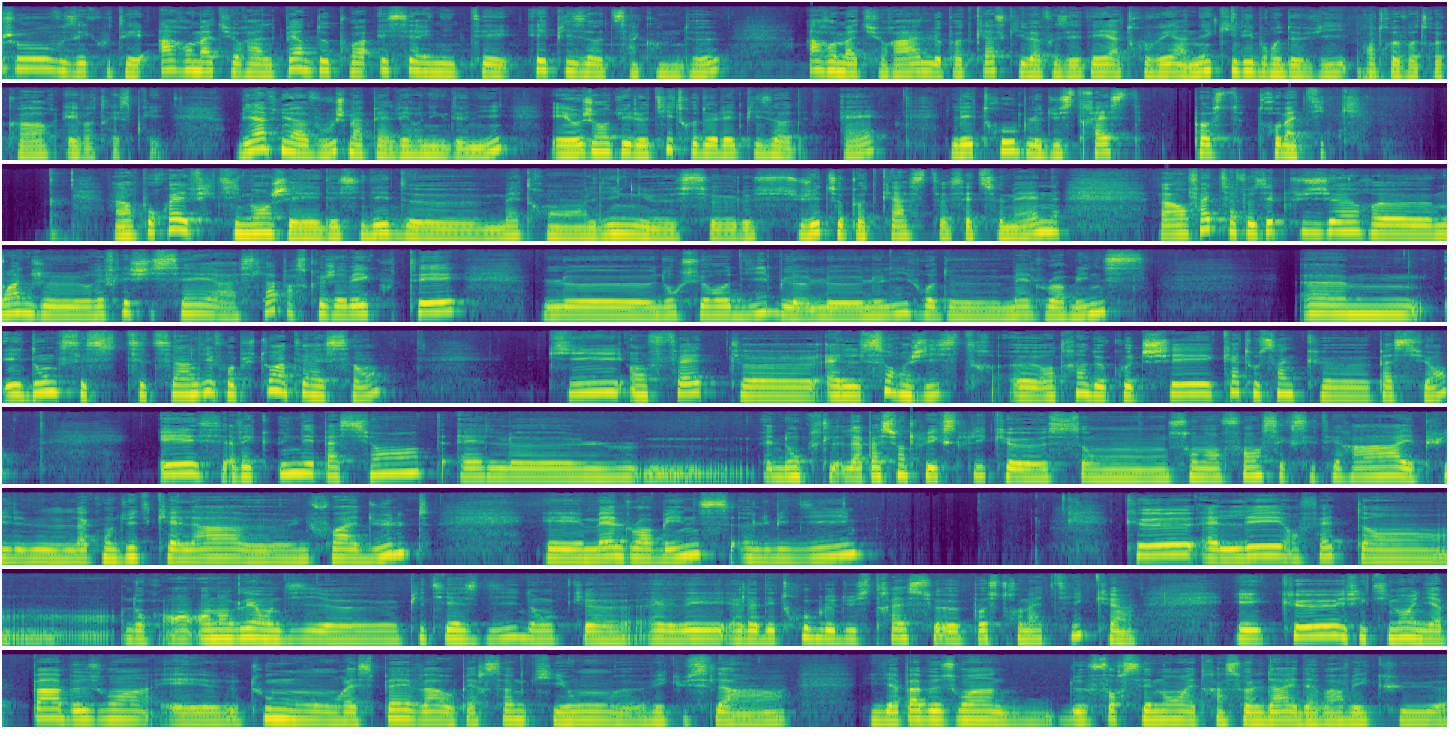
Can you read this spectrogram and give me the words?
Bonjour, vous écoutez Aromatural, perte de poids et sérénité, épisode 52. Aromatural, le podcast qui va vous aider à trouver un équilibre de vie entre votre corps et votre esprit. Bienvenue à vous, je m'appelle Véronique Denis et aujourd'hui le titre de l'épisode est Les troubles du stress post-traumatique. Alors pourquoi effectivement j'ai décidé de mettre en ligne le sujet de ce podcast cette semaine? En fait, ça faisait plusieurs euh, mois que je réfléchissais à cela parce que j'avais écouté le donc sur Audible le, livre de Mel Robbins. Euh, et donc c'est un livre plutôt intéressant qui en fait euh, elle s'enregistre en train de coacher quatre ou cinq patients et avec une des patientes, elle, euh, donc la patiente lui explique euh, son, enfance, etc. Et puis la conduite qu'elle a euh, une fois adulte. Et Mel Robbins lui dit que elle est en fait en donc en, anglais on dit PTSD donc elle est elle a des troubles du stress post-traumatique et que effectivement il n'y a pas besoin et tout mon respect va aux personnes qui ont euh, vécu cela. Hein. Il n'y a pas besoin de forcément être un soldat et d'avoir vécu euh,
